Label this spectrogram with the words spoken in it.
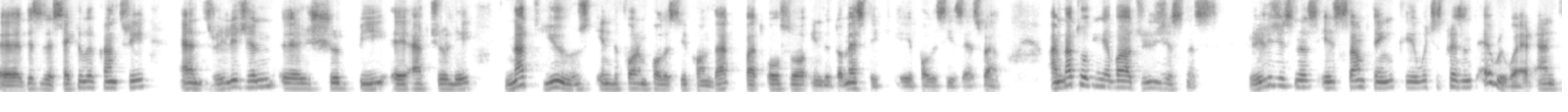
Uh, this is a secular country, and religion uh, should be uh, actually not used in the foreign policy conduct, but also in the domestic policies as well. I'm not talking about religiousness. Religiousness is something which is present everywhere, and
